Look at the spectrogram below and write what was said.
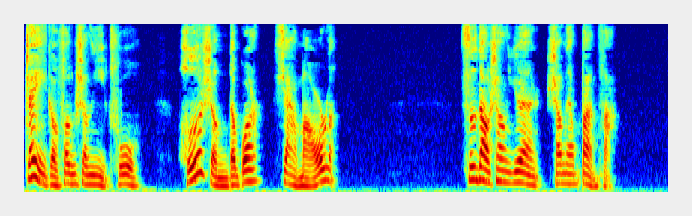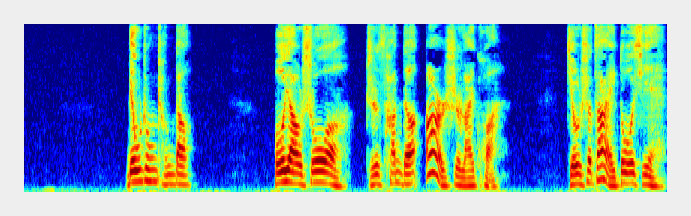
这个风声一出，河省的官吓毛了，私到上院商量办法。刘忠诚道：“不要说只参得二十来款，就是再多些，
